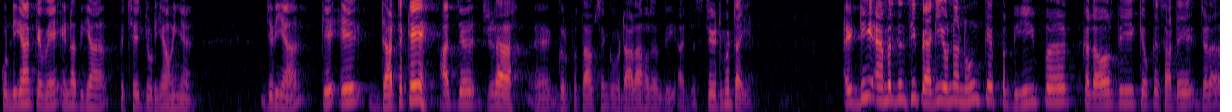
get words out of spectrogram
ਕੁੰਡੀਆਂ ਕਿਵੇਂ ਇਹਨਾਂ ਦੀਆਂ ਪਿੱਛੇ ਜੁੜੀਆਂ ਹੋਈਆਂ। ਜਿਹੜੀਆਂ ਕਿ ਇਹ ਡਟ ਕੇ ਅੱਜ ਜਿਹੜਾ ਗੁਰਪ੍ਰਤਾਪ ਸਿੰਘ ਵਡਾਲਾ ਹੋਰਾਂ ਦੀ ਅੱਜ ਸਟੇਟਮੈਂਟ ਆਈ ਹੈ। ਐਡੀ ਐਮਰਜੈਂਸੀ ਪੈ ਗਈ ਉਹਨਾਂ ਨੂੰ ਕਿ ਪ੍ਰਦੀਪ ਕਲੌਰ ਦੀ, ਕਿਉਂਕਿ ਸਾਡੇ ਜਿਹੜਾ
